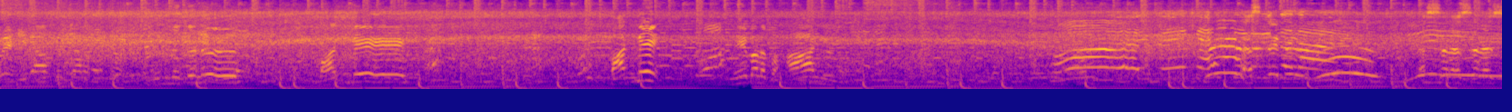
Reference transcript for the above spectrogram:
ඔය හිරාපු කරා මෙතන පත්මේ පත්මේ මේ බලපන් ආන් ඉන්නවා. හොයි මේ රස්ස රස්ස රස්ස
